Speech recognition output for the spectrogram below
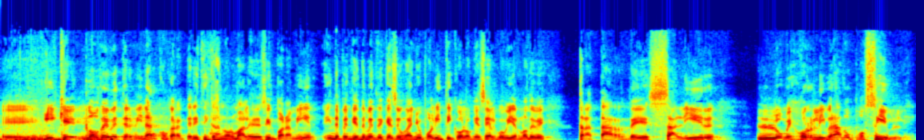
Eh, y que no debe terminar con características normales. Es decir, para mí, independientemente de que sea un año político, lo que sea, el gobierno debe tratar de salir lo mejor librado posible.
